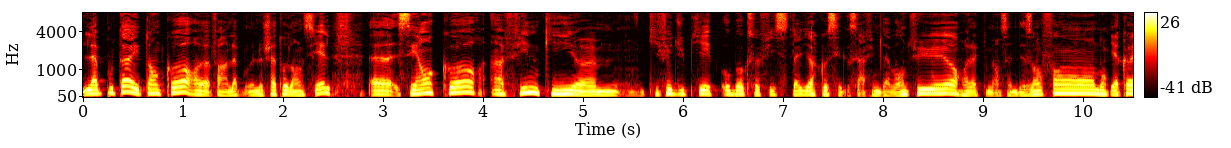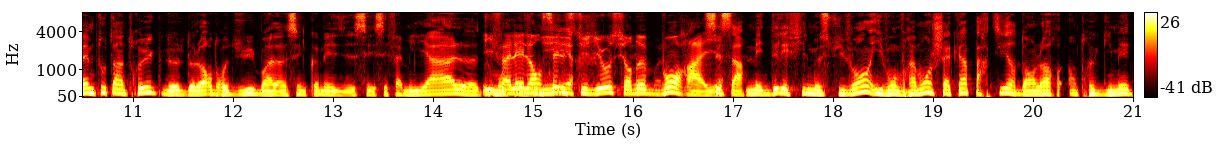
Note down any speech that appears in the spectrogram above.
Laputa est encore, enfin la- le château dans le ciel, c'est encore un film qui qui fait du pied au box-office. C'est-à-dire que c'est c'est un film d'aventure, voilà, qui met en scène des enfants. Donc il y a quand même tout un truc de, de l'ordre du, bon, c'est une comédie, c'est c'est familial. tout il fallait lancer le studio sur de bons rails. C'est ça. Mais dès les films suivants, ils vont vraiment chacun partir dans leur entre guillemets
